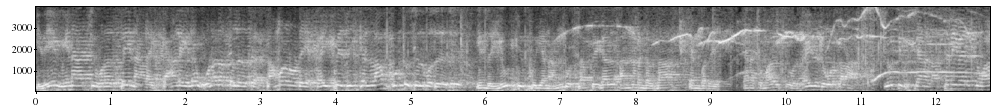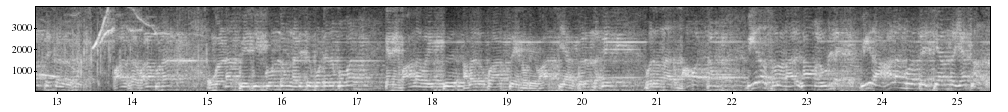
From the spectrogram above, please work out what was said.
இதே மீனாட்சி உரத்தை நாளை காலையில உலகத்தில் இருக்க தமிழனுடைய கைபேசிக்கெல்லாம் கொண்டு செல்வது இந்த யூடியூப் என் அன்பு தம்பிகள் அண்ணன்கள் தான் என்பதை எனக்கு மகிழ்ச்சி ஒரு கைதட்டு கொடுக்கலாம். யூடியூப் சேனல் அத்தனை பேருக்கு வாழ்த்துக்கள். வாழ்க வளமுடன். உங்களிடம் பேசிக்கொண்டும் நடித்துக் கொண்டிருப்பவன் என்னை வாழ வைத்து அழகு பார்த்து என்னுடைய வாத்தியார் பெருந்தகை விருதுநகர் மாவட்டம் வீரசோழன் அருகாமல் உள்ள வீர ஆலங்குளத்தைச் சேர்ந்த எஸ் எஸ்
